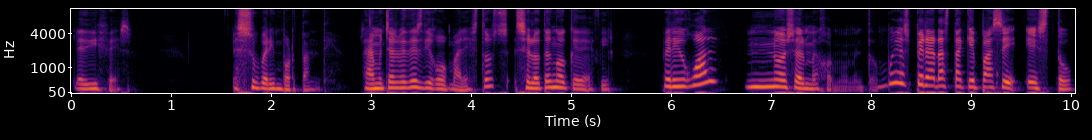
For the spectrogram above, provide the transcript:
le dices. Es súper importante. O sea, muchas veces digo, vale, esto se lo tengo que decir, pero igual no es el mejor momento. Voy a esperar hasta que pase esto.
